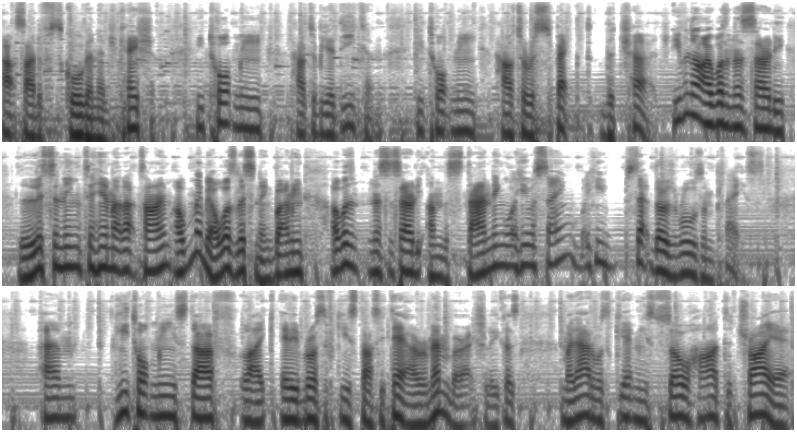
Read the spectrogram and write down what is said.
outside of school and education. He taught me how to be a deacon. He taught me how to respect the church. Even though I wasn't necessarily listening to him at that time, or maybe I was listening, but I mean, I wasn't necessarily understanding what he was saying, but he set those rules in place. Um, he taught me stuff like I remember actually, because my dad was getting me so hard to try it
